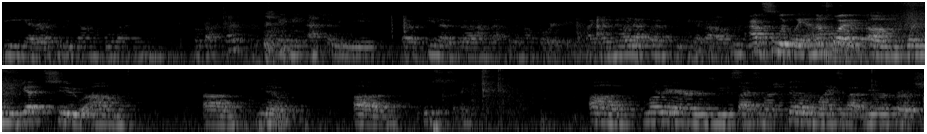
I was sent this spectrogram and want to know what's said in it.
being a relatively young woman professor, made me actually uh, seen as uh, I'm less an authority. Like, I know that's what I'm speaking about. Absolutely, and that's why, um, when you get to, um, um, you know, um, oops, sorry. Um, learn errors, you decide so much, fill in the blanks about your approach,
